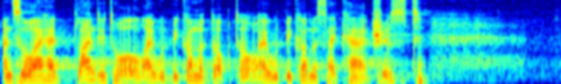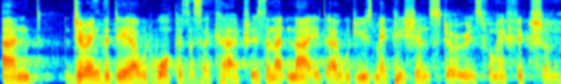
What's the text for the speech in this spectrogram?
And so I had planned it all. I would become a doctor. I would become a psychiatrist. And during the day, I would work as a psychiatrist. And at night, I would use my patient stories for my fiction.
